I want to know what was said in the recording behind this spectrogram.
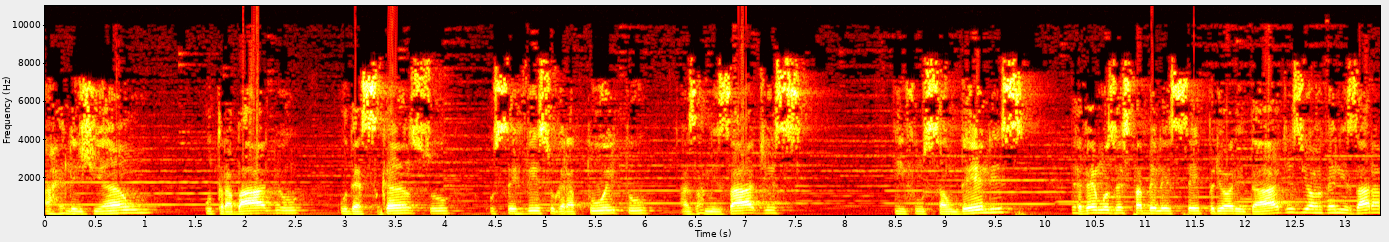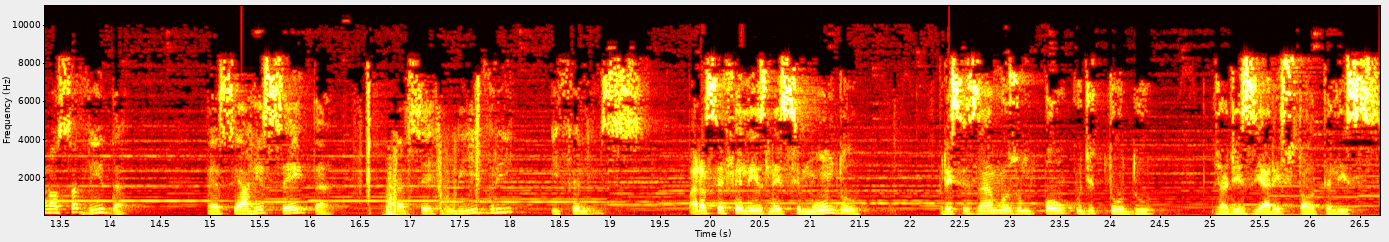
a religião, o trabalho, o descanso, o serviço gratuito, as amizades. Em função deles, devemos estabelecer prioridades e organizar a nossa vida. Essa é a receita para ser livre e feliz. Para ser feliz nesse mundo, precisamos um pouco de tudo, já dizia Aristóteles,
